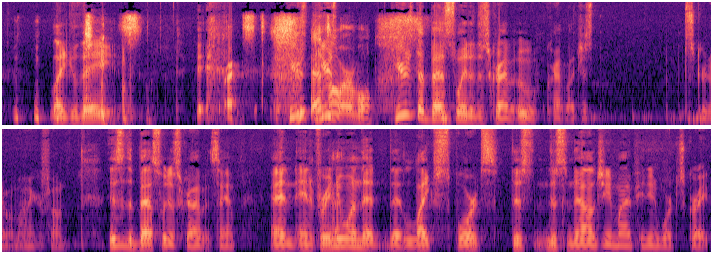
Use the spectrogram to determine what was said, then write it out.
like they. Here's- That's here's- horrible. Here's the best way to describe it. Ooh, crap! I just screwed up my microphone. This is the best way to describe it, Sam. And and for anyone that that likes sports, this this analogy, in my opinion, works great.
